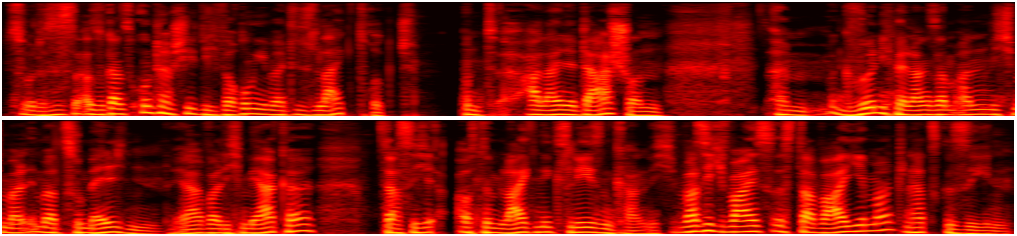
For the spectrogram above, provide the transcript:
So, das ist also ganz unterschiedlich, warum jemand dieses Like drückt. Und alleine da schon ähm, gewöhne ich mir langsam an, mich mal immer zu melden, ja, weil ich merke, dass ich aus einem Like nichts lesen kann. Ich, was ich weiß, ist, da war jemand und hat es gesehen.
